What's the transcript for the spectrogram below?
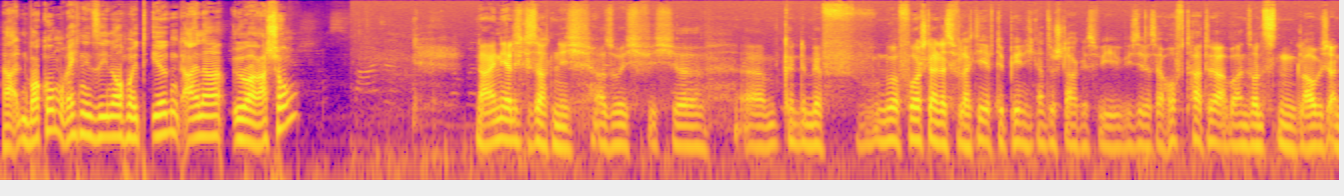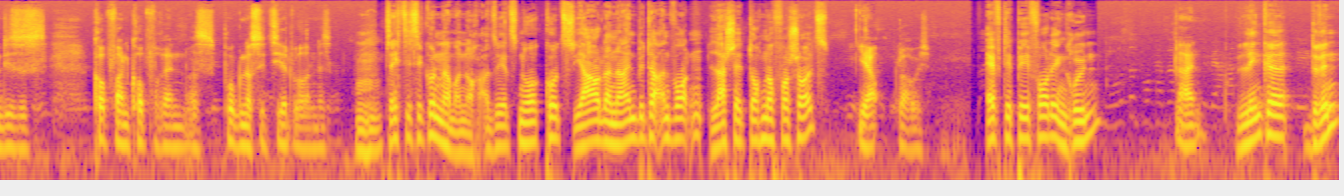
Herr Altenbockum, rechnen Sie noch mit irgendeiner Überraschung? Nein, ehrlich gesagt nicht. Also ich, ich äh, äh, könnte mir nur vorstellen, dass vielleicht die FDP nicht ganz so stark ist, wie, wie sie das erhofft hatte. Aber ansonsten glaube ich an dieses Kopf-an-Kopf-Rennen, was prognostiziert worden ist. Mhm. 60 Sekunden haben wir noch. Also jetzt nur kurz Ja oder Nein bitte antworten. Laschet doch noch vor Scholz? Ja, glaube ich. FDP vor den Grünen? Nein. Linke drin?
